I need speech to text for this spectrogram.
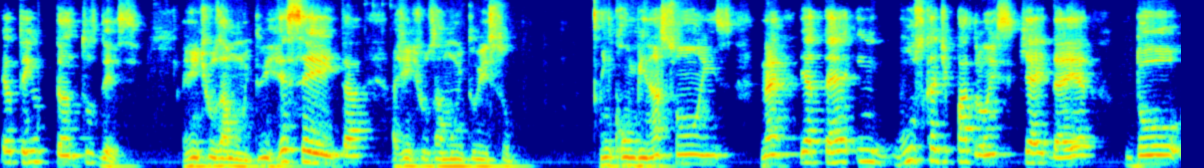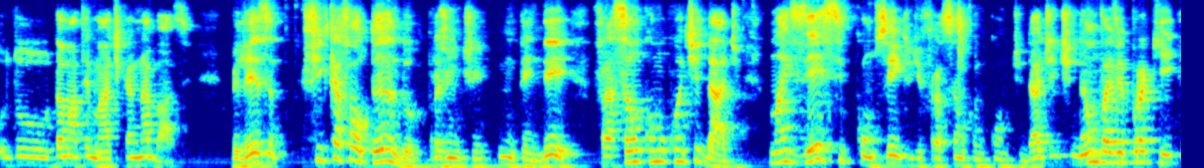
eu tenho tantos desse. A gente usa muito em receita, a gente usa muito isso em combinações, né? E até em busca de padrões, que é a ideia do, do da matemática na base. Beleza? Fica faltando para a gente entender fração como quantidade. Mas esse conceito de fração como quantidade a gente não vai ver por aqui.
